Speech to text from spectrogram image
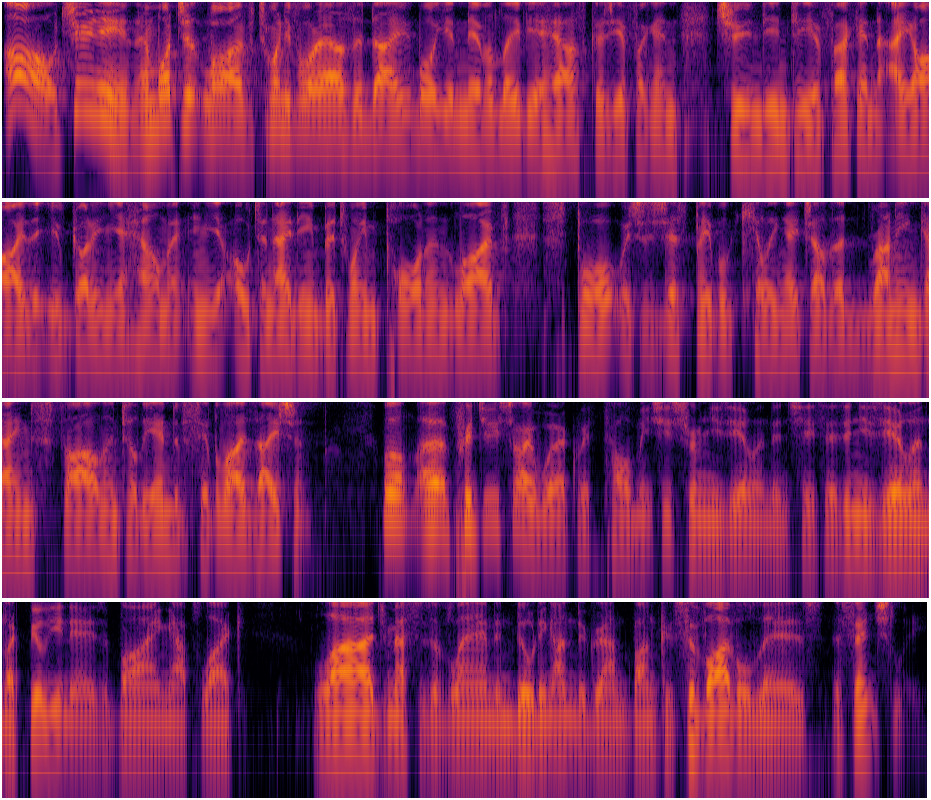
Oh, tune in and watch it live 24 hours a day while you never leave your house because you're fucking tuned into your fucking AI that you've got in your helmet and you're alternating between porn and live sport, which is just people killing each other, running game style until the end of civilization. Well, a producer I work with told me she's from New Zealand, and she says in New Zealand, like billionaires are buying up like large masses of land and building underground bunkers, survival lairs, essentially.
